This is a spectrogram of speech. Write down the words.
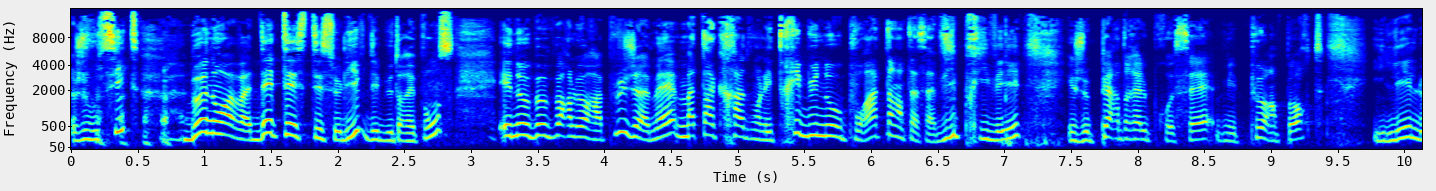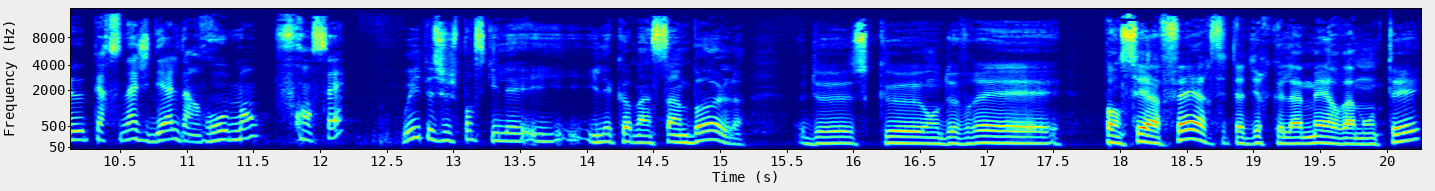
Je vous Benoît va détester ce livre, début de réponse, et ne me parlera plus jamais, m'attaquera devant les tribunaux pour atteinte à sa vie privée, et je perdrai le procès, mais peu importe. Il est le personnage idéal d'un roman français. Oui, parce que je pense qu'il est, il- est comme un symbole de ce qu'on devrait penser à faire, c'est-à-dire que la mer va monter.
